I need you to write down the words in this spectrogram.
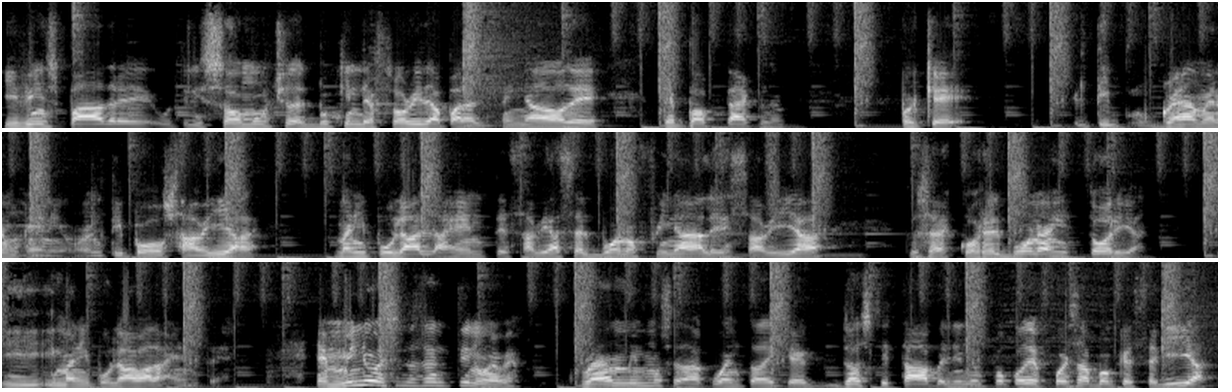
Y Vince Padre utilizó mucho del booking de Florida para el reinado de, Bob Backlund, porque el tipo, Graham era un genio. El tipo sabía manipular la gente, sabía hacer buenos finales, sabía tú correr buenas historias y, manipulaba a la gente. En 1969, Graham mismo se da cuenta de que Dusty estaba perdiendo un poco de fuerza porque seguía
